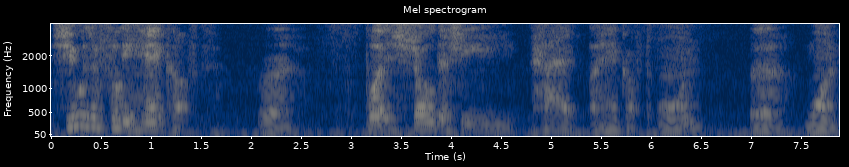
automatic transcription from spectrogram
She wasn't fully handcuffed, Right. but it showed that she had a handcuffed on. Yeah. One,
